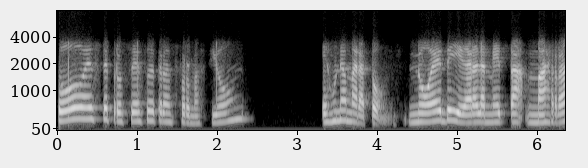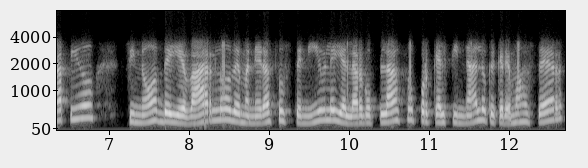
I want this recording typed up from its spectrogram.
todo este proceso de transformación es una maratón, no es de llegar a la meta más rápido, sino de llevarlo de manera sostenible y a largo plazo, porque al final lo que queremos hacer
